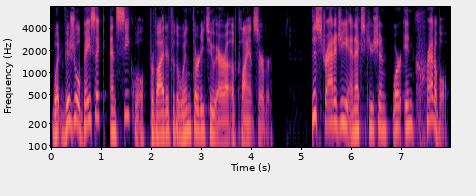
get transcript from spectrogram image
what Visual Basic and SQL provided for the Win32 era of client server. This strategy and execution were incredible.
